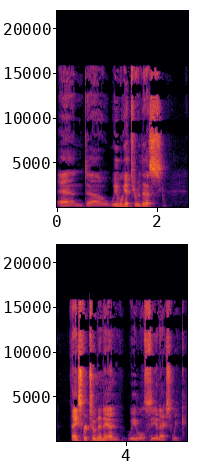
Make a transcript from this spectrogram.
and uh, we will get through this. Thanks for tuning in. We will see you next week.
